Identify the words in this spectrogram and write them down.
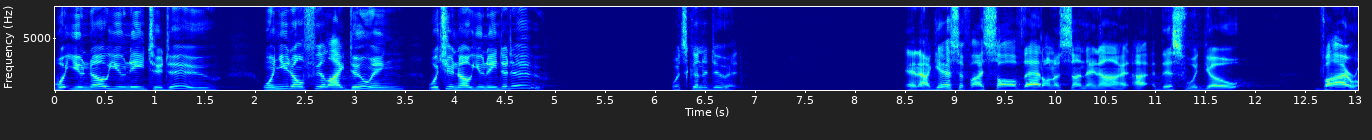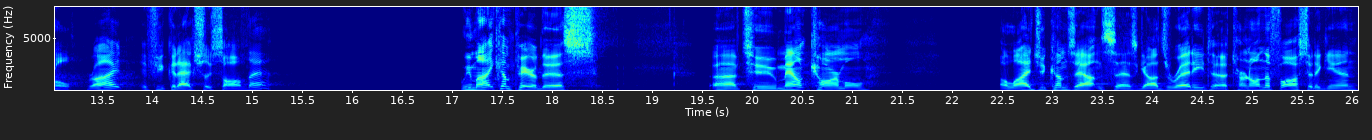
what you know you need to do when you don't feel like doing what you know you need to do? What's going to do it? And I guess if I solve that on a Sunday night, I, this would go viral, right? If you could actually solve that. We might compare this uh, to Mount Carmel. Elijah comes out and says, God's ready to turn on the faucet again.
